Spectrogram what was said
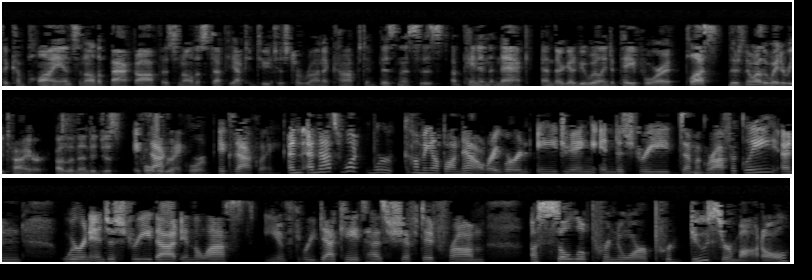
the compliance and all the back office and all the stuff you have to do just to run a competent business is a pain in the neck and they're going to be willing to pay for it. Plus, there's no other way to retire other than to just pull exactly. the ripcord. Exactly. And and that's what we're coming up on now, right? We're an aging industry demographically mm-hmm. and we're an industry that in the last, you know, 3 decades has shifted from a solopreneur producer model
